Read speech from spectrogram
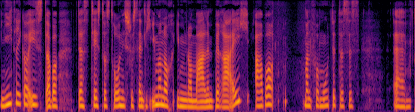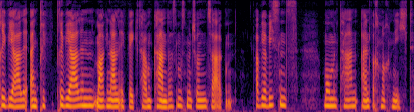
niedriger ist, aber das Testosteron ist schlussendlich immer noch im normalen Bereich, aber man vermutet, dass es ähm, triviale, einen tri trivialen, marginalen Effekt haben kann. Das muss man schon sagen. Aber wir wissen es momentan einfach noch nicht.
